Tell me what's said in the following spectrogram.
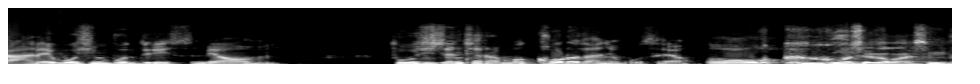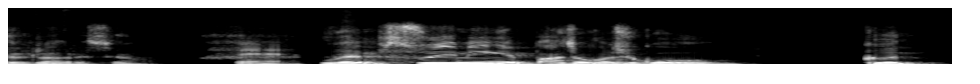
안 해보신 분들이 있으면 도시 전체를 한번 걸어 다녀 보세요. 어, 그거 제가 말씀드리려고 그랬어요. 네, 웹 스위밍에 빠져가지고 그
